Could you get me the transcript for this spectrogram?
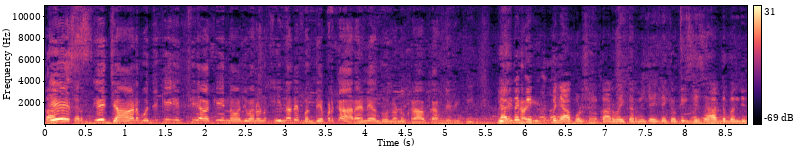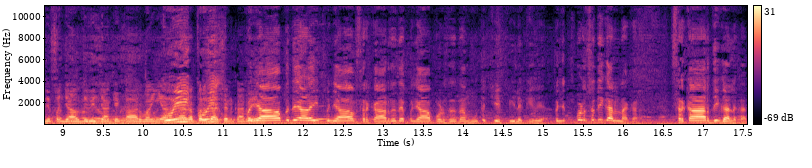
ਕਰ ਇਹ ਜਾਣ ਬੁੱਝ ਕੇ ਇੱਥੇ ਆ ਕੇ ਨੌਜਵਾਨਾਂ ਨੂੰ ਇਹਨਾਂ ਦੇ ਬੰਦੇ ਭੜਕਾ ਰਹੇ ਨੇ ਅੰਦੋਲਨ ਨੂੰ ਖਰਾਬ ਕਰਨ ਦੇ ਲਈ। ਲੱਗਦਾ ਕਿ। ਪੰਜਾਬ ਪੁਲਿਸ ਨੂੰ ਕਾਰਵਾਈ ਕਰਨੀ ਚਾਹੀਦੀ ਹੈ ਕਿਉਂਕਿ ਜਿਸ ਹੱਦ ਬੰਦੀ ਦੇ ਪੰਜਾਬ ਦੇ ਵਿੱਚ ਆ ਕੇ ਕਾਰਵਾਈਆਂ ਕਰ ਰਿਹਾ ਪੰਜਾਬ ਦੇ ਵਾਲੀ ਪੰਜਾਬ ਸਰਕਾਰ ਦੇ ਤੇ ਪੰਜਾਬ ਪੁਲਿਸ ਦੇ ਤਾਂ ਮੂੰਹ ਤੇ ਚੇਪੀ ਲੱਗੀ ਹੋਈ ਪੰਜ- ਪੁਲਿਸ ਦੀ ਗੱਲ ਨਾ ਕਰ। ਸਰਕਾਰ ਦੀ ਗੱਲ ਕਰ।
